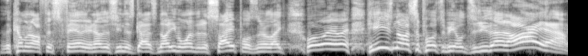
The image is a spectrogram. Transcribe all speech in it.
They're coming off this failure. Now they're seeing this guy's not even one of the disciples, and they're like, well, wait, wait, he's not supposed to be able to do that. I am.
